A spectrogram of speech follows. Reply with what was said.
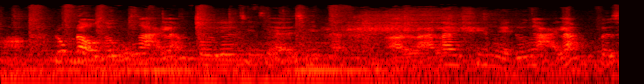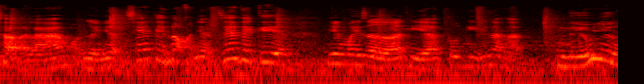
Đó. Lúc đầu tôi cũng ngại lắm, tôi chia sẻ trên uh, là livestream này tôi ngại lắm, tôi sợ là mọi người nhận xét thế nọ, nhận xét thế kia. Nhưng bây giờ thì à, tôi nghĩ rằng là nếu như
